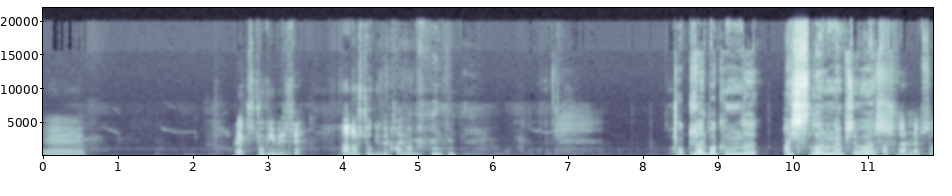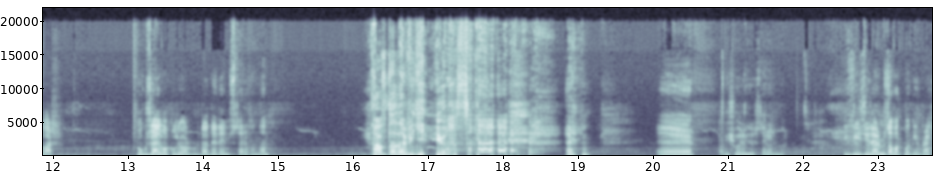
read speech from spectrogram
Ee, Rex çok iyi birisi. Daha doğrusu çok iyi bir hayvan. Çok güzel bakımlı. Aşıların hepsi var. Aşıların hepsi var. Çok güzel bakılıyor burada dedemiz tarafından. Haftada bir geliyoruz. Ee, bir şöyle gösterelim. İzleyicilerimize bak bakayım Rex.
